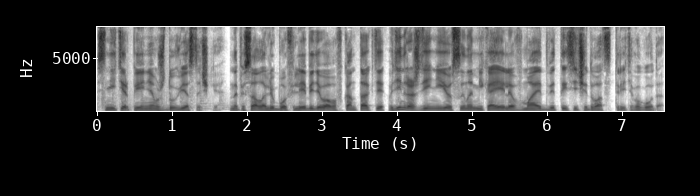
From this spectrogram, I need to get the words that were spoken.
С нетерпением жду весточки», написала Любовь Лебедева во ВКонтакте в день рождения ее сына Микаэля в мае 2023 года.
